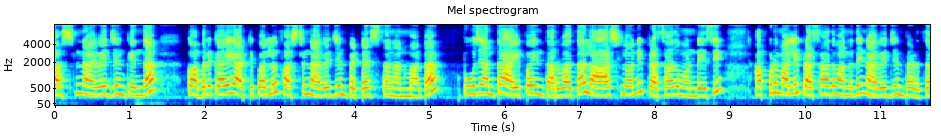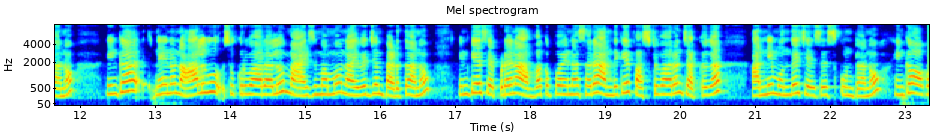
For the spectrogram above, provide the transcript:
ఫస్ట్ నైవేద్యం కింద కొబ్బరికాయ అట్టిపళ్ళు ఫస్ట్ నైవేద్యం పెట్టేస్తాను అనమాట పూజ అంతా అయిపోయిన తర్వాత లాస్ట్లోని ప్రసాదం వండేసి అప్పుడు మళ్ళీ ప్రసాదం అన్నది నైవేద్యం పెడతాను. ఇంకా నేను నాలుగు శుక్రవారాలు మ్యాక్సిమము నైవేద్యం పెడతాను. ఇన్ కేస్ ఎప్పుడైనా అవ్వకపోయినా సరే అందుకే ఫస్ట్ వారం చక్కగా అన్నీ ముందే చేసేసుకుంటాను. ఇంకా ఒక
